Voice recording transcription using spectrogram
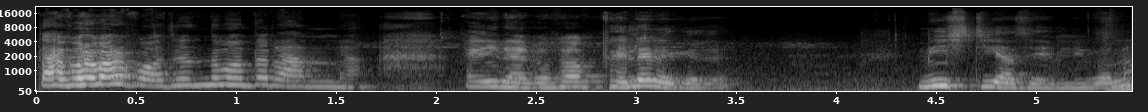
তারপর আবার পছন্দ মতো রান্না। এই দেখো সব ফেলে রেখেছে। মিষ্টি আছে এমনি বলো।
